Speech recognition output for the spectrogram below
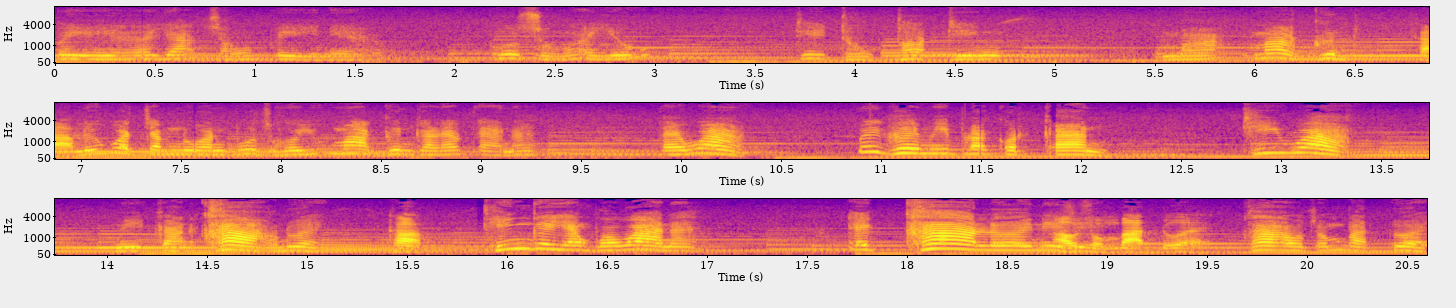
ปีระยะสองปีเนี่ยผู้สูงอายุที่ถูกทอดทิ้งมามากขึ้น ครับ หรือว่าจำนวนผู้สูงอายุมากขึ้นก็แล้วแต่นะ แต่ว่าไม่เคยมีปรากฏการณ์ที่ว่ามีการฆ่าเอาด้วย ครับ ทิ้งก็ยังพอว่านะ ไอ้ฆ่าเลยนี่เอาสิสมบัติด้วยฆ่าเอาสมบัติด้วย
